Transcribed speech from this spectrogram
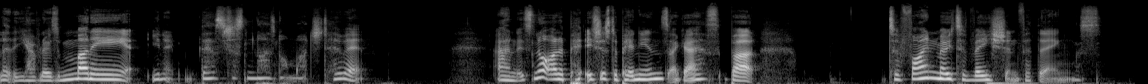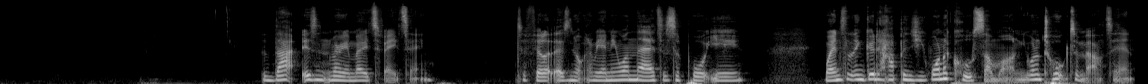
like that you have loads of money, you know, there's just there's not much to it. And it's not an it's just opinions, I guess. But to find motivation for things, that isn't very motivating. To feel like there's not going to be anyone there to support you, when something good happens, you want to call someone, you want to talk to them about it.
